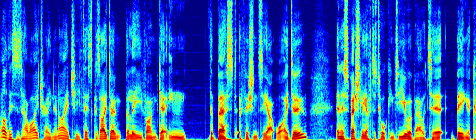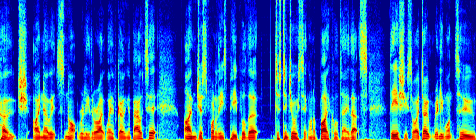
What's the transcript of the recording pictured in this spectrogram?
"Oh, this is how I train and I achieve this" because I don't believe I'm getting the best efficiency at what I do. And especially after talking to you about it, being a coach, I know it's not really the right way of going about it. I'm just one of these people that just enjoy sitting on a bike all day. That's the issue. So I don't really want to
